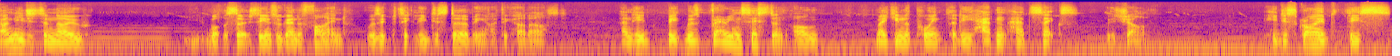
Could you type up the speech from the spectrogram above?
I needed to know what the search teams were going to find. Was it particularly disturbing? I think I'd asked. And he was very insistent on making the point that he hadn't had sex with Sian. He described this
